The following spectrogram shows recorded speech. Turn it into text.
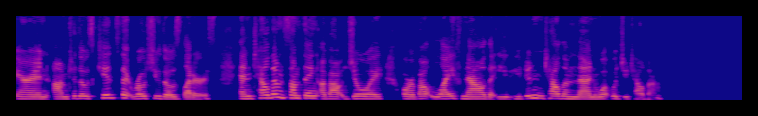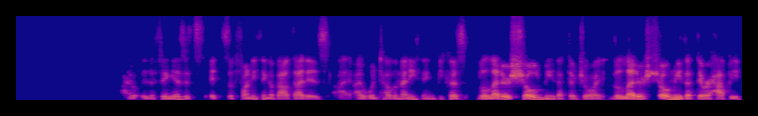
aaron um, to those kids that wrote you those letters and tell them something about joy or about life now that you you didn't tell them then what would you tell them? I, the thing is it's it's the funny thing about that is I, I wouldn't tell them anything because the letters showed me that they're joy. The mm. letters showed me that they were happy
